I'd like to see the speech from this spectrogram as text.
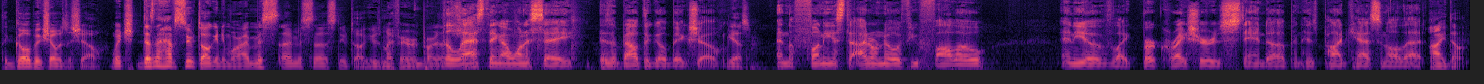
The Go Big Show is a show, which doesn't have Snoop Dogg anymore. I miss I miss uh, Snoop Dogg. He was my favorite part of The that show. last thing I want to say is about the Go Big Show. Yes. And the funniest, I don't know if you follow any of like Bert Kreischer's stand up and his podcasts and all that, I don't.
